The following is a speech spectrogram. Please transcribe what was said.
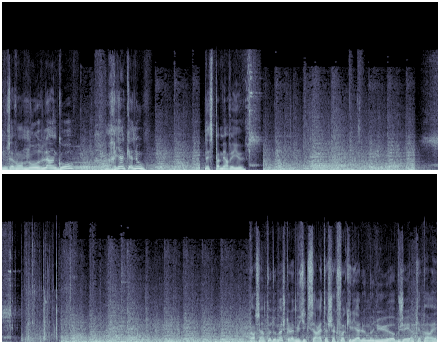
Nous avons nos lingots rien qu'à nous. N'est-ce pas merveilleux? Alors c'est un peu dommage que la musique s'arrête à chaque fois qu'il y a le menu euh, objet qui apparaît.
